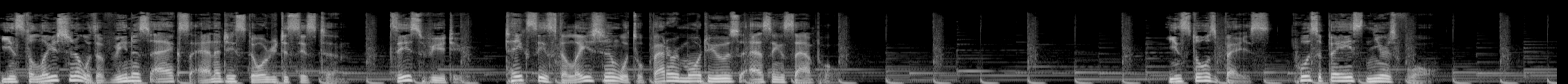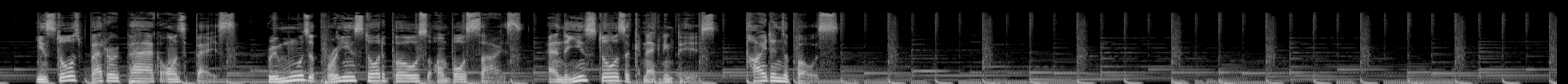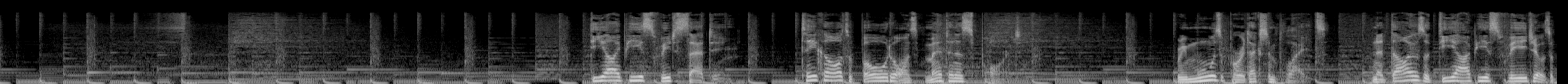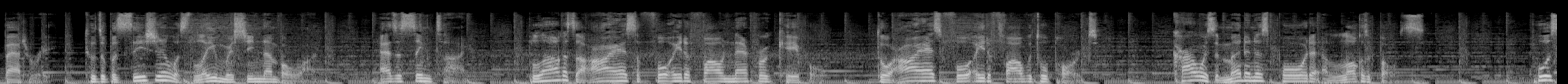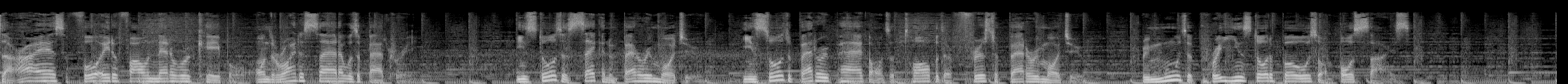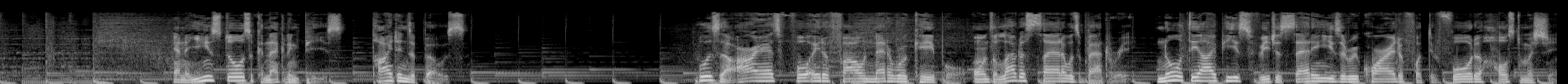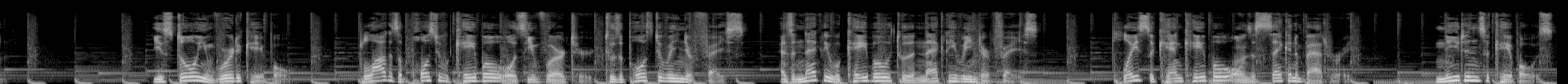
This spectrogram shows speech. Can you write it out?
Installation of the Venus X energy storage system. This video takes installation of two battery modules as an example. Install the base. Put the base near the wall. Install the battery pack on the base. Remove the pre-installed bolts on both sides and install the connecting piece. Tighten the bolts. DIP switch setting. Take out the bolt on the maintenance port. Remove the protection plate and dial the DIP switch of the battery to the position of slave machine number 1. At the same time, plug the RS485 network cable to RS485 port. Cover the maintenance port and lock the bolts. Put the RS485 network cable on the right side of the battery. Install the second battery module. Install the battery pack on the top of the first battery module. Remove the pre-installed bolts on both sides. And install the connecting piece. Tighten the bolts. Put the RS485 network cable on the left side of the battery. No DIP switch setting is required for default host machine. Install inverter cable plug the positive cable of the inverter to the positive interface and the negative cable to the negative interface. Place the CAN cable on the second battery. Neaten the cables.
